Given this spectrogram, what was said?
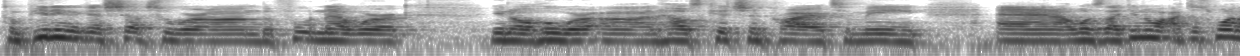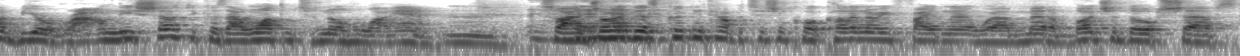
competing against chefs who were on the Food Network, you know, who were on Hell's Kitchen prior to me, and I was like, you know, I just want to be around these chefs because I want them to know who I am. Mm. So I joined this cooking competition called Culinary Fight Night, where I met a bunch of dope chefs.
